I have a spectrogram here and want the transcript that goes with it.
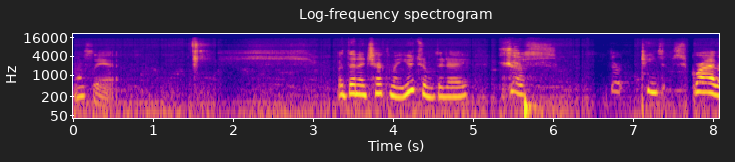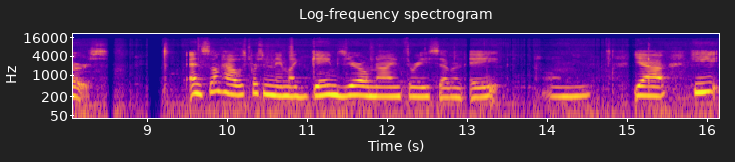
mostly it. But then I checked my YouTube today. Yes! 13 subscribers. And somehow this person named like Game09378. Um, yeah, he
